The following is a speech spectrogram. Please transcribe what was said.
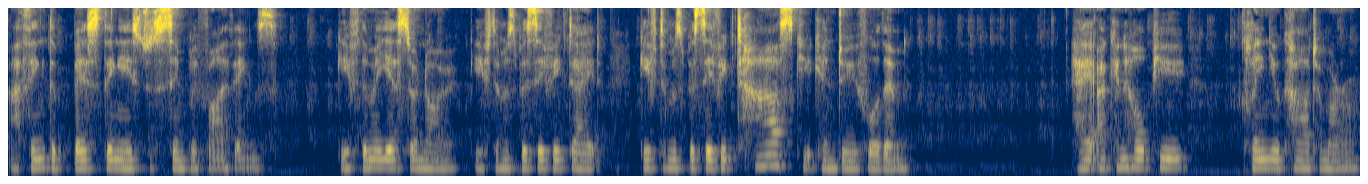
I think the best thing is to simplify things. Give them a yes or no, give them a specific date, give them a specific task you can do for them. Hey, I can help you clean your car tomorrow.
